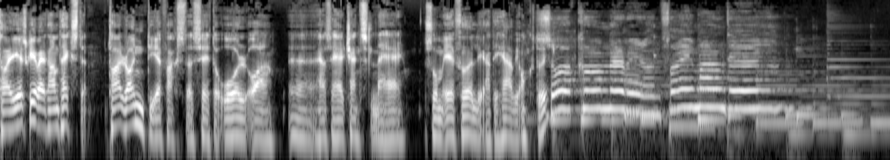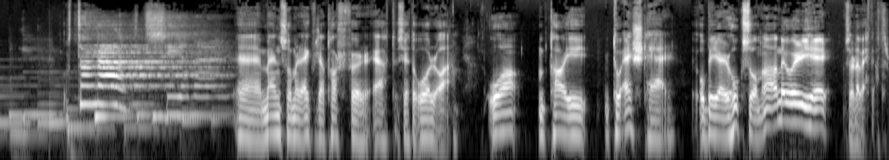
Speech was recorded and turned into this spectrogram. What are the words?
ta jeg skriver et han teksten. Ta rundt jeg faktisk å sette år og uh, her, her kjenslene her som er følelig at det her vi ångte. Så kom nerver han fløymann Utan at Eh, men som er ekvilja tors for at sette år og. Og ta i, to erst her, och börjar huxa om, ah, nu är det här, så är det vecka efter.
